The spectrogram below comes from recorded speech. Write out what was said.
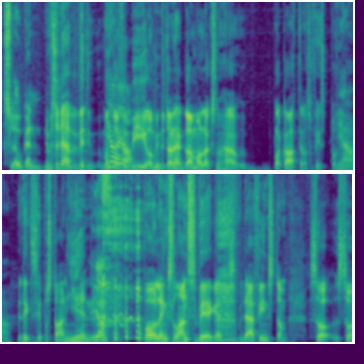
slogan? Nej men sådär, vet du, man Ja, går ja. förbi, om vi nu tar det här gammaldags, här plakaterna som finns på, Ja. jag tänkte säga på stan igen, Ja. men på längs landsvägen, där finns de. Så, så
